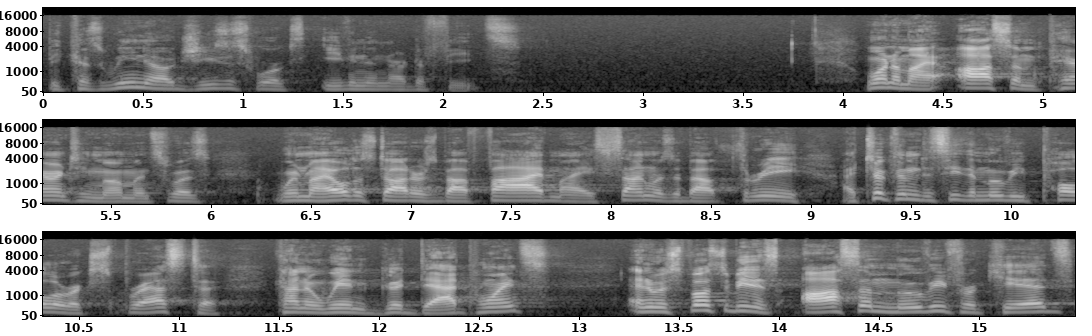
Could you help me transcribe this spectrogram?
because we know Jesus works even in our defeats. One of my awesome parenting moments was when my oldest daughter was about five, my son was about three. I took them to see the movie Polar Express to kind of win good dad points. And it was supposed to be this awesome movie for kids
